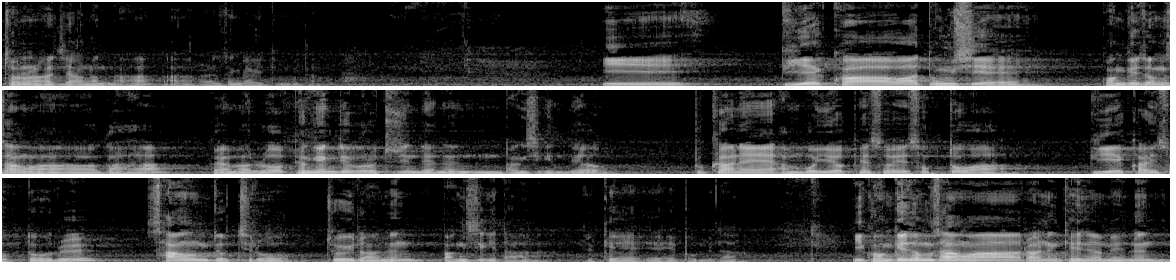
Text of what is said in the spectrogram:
전환하지 않았나라는 생각이 듭니다. 이 비핵화와 동시에 관계 정상화가 그야말로 병행적으로 추진되는 방식인데요. 북한의 안보 위협 해소의 속도와 비핵화의 속도를 상응 조치로 조율하는 방식이다. 이렇게 봅니다. 이 관계 정상화라는 개념에는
